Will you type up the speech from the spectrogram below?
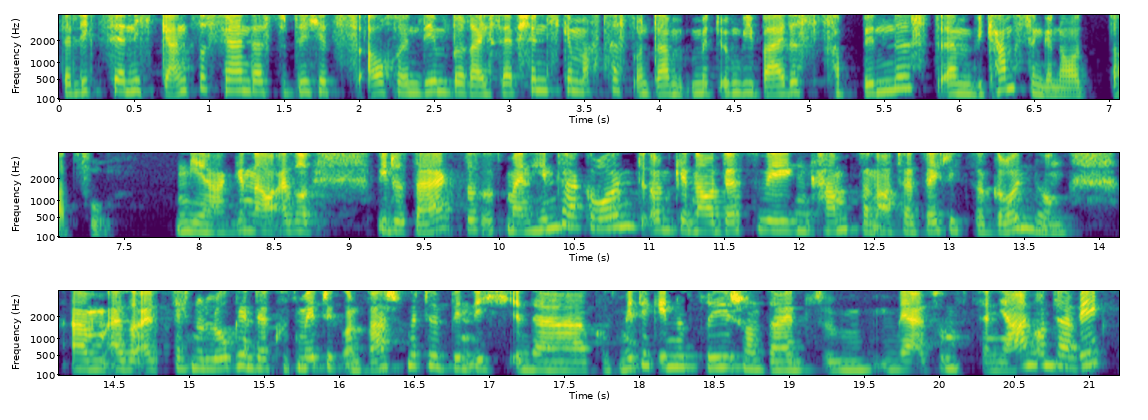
Da liegt es ja nicht ganz so fern, dass du dich jetzt auch in dem Bereich selbstständig gemacht hast und damit irgendwie beides verbindest. Ähm, wie kam es denn genau dazu? Ja, genau. Also wie du sagst, das ist mein Hintergrund und genau deswegen kam es dann auch tatsächlich zur Gründung. Ähm, also als Technologin der Kosmetik und Waschmittel bin ich in der Kosmetikindustrie schon seit ähm, mehr als 15 Jahren unterwegs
